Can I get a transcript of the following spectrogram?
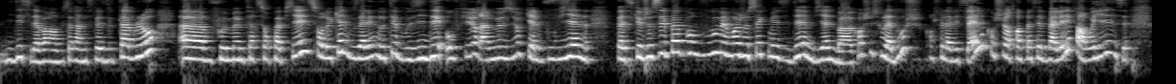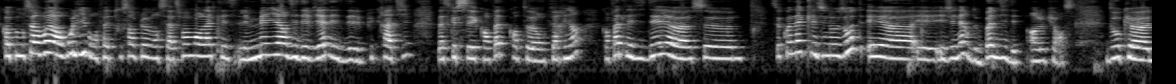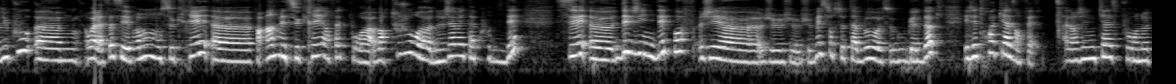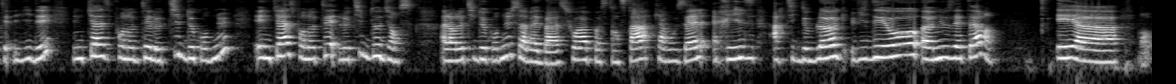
l'idée c'est d'avoir, vous savez, un espèce de tableau. Euh, vous pouvez même faire sur papier, sur lequel vous allez noter vos idées au fur et à mesure qu'elles vous viennent. Parce que je sais pas pour vous, mais moi je sais que mes idées elles me viennent bah, quand je suis sous la douche, quand je fais la vaisselle, quand je suis en train de passer le balai. Enfin, vous voyez, quand mon cerveau est en roue libre, en fait, tout simplement. C'est à ce moment-là que les, meilleures idées viennent, les idées les plus créatives. Parce que c'est qu'en fait, quand euh, on fait rien, qu'en fait, les idées euh, se, se connectent les unes aux autres et, euh, et, génèrent de bonnes idées, en l'occurrence. Donc, du coup, voilà, ça c'est vraiment mon secret, enfin, un de mes secrets, en fait, pour avoir toujours, ne jamais être à court d'idées c'est euh, dès que j'ai une idée, pof, j'ai, euh, je, je, vais sur ce tableau, euh, ce Google Doc, et j'ai trois cases en fait. Alors j'ai une case pour noter l'idée, une case pour noter le type de contenu, et une case pour noter le type d'audience. Alors le type de contenu, ça va être bah, soit post Insta, carousel, reels, article de blog, vidéo, newsletter. Et euh,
